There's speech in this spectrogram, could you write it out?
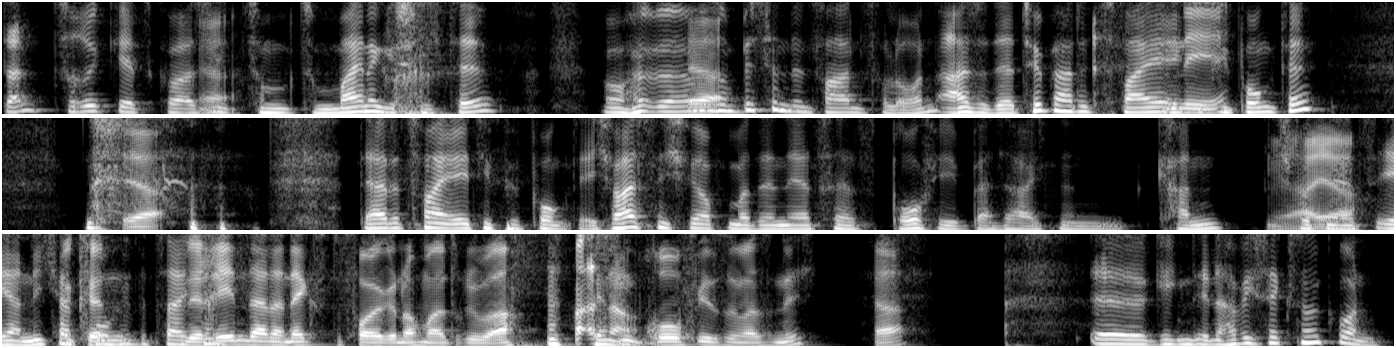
dann zurück jetzt quasi ja. zum, zu meiner Geschichte. Wir haben ja. so ein bisschen den Faden verloren. Also, der Typ hatte zwei nee. ATP-Punkte. Ja. der hatte zwei ATP-Punkte. Ich weiß nicht, ob man den jetzt als Profi bezeichnen kann. Ich ja, würde ihn jetzt eher nicht als können, Profi bezeichnen. Wir reden da in der nächsten Folge nochmal drüber, was genau. ein Profi ist und was nicht. Ja. Äh, gegen den habe ich 6-0 gewonnen.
